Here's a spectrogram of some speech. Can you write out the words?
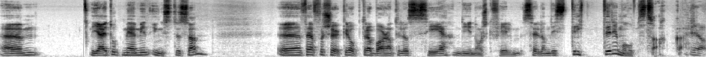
Um, jeg tok med min yngste sønn, eh, for jeg forsøker å oppdra barna til å se ny norsk film, selv om de stritter imot. Stakkar. Ja.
